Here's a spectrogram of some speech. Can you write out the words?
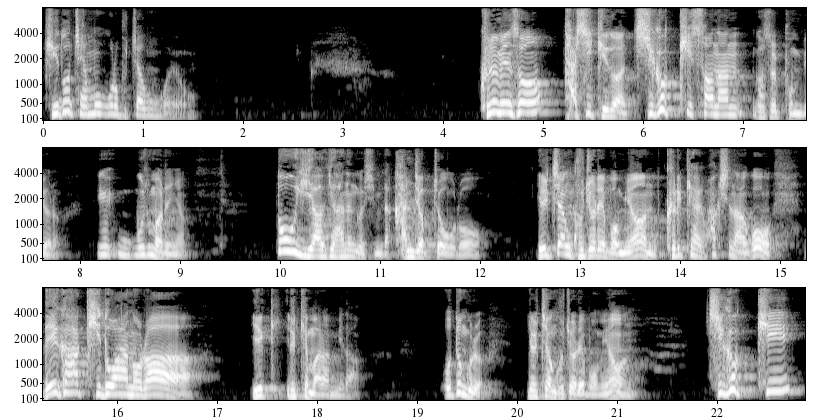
기도 제목으로 붙잡은 거예요. 그러면서 다시 기도한 지극히 선한 것을 분별하. 이게 무슨 말이냐? 또 이야기하는 것입니다. 간접적으로. 1장 9절에 보면 그렇게 확신하고 내가 기도하노라 이렇게, 이렇게 말합니다. 어떤 걸 1장 9절에 보면 지극히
